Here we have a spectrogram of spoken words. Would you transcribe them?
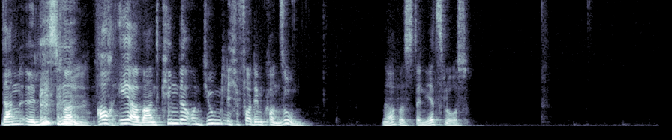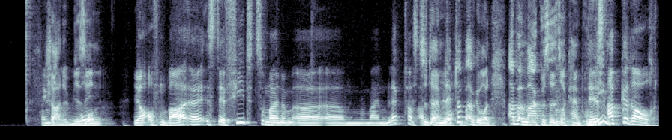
dann äh, liest man, auch er warnt Kinder und Jugendliche vor dem Konsum. Na, was ist denn jetzt los? Hängt- Schade, wir sehen- Ja, offenbar äh, ist der Feed zu meinem, äh, ähm, meinem Laptop Zu deinem Laptop abgebrochen. Aber Markus, das ist doch kein Der ist Problem. abgeraucht.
